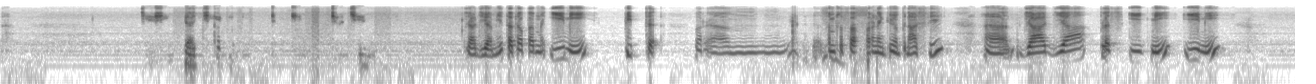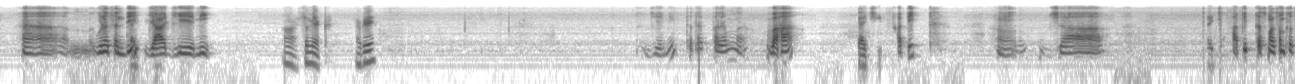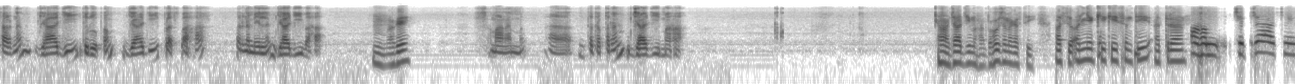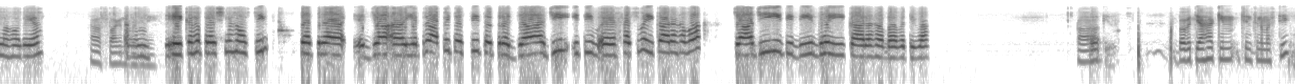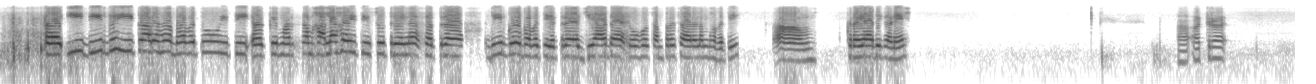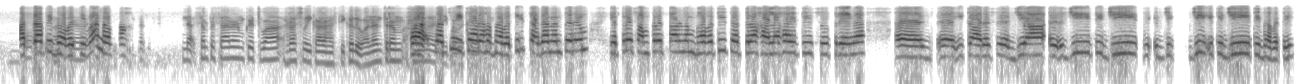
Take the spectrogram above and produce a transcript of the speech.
जाज्यामि ततः परम् ईमि पित् सम्प्रसारणं किमपि नास्ति। जाज्या प्लस् ईमि ईमि गुणसन्धि जाज्येमि सम्यक् अग्रे जाज्येमि ततः परं वः अपित् जा अपि तस्मात् सम्प्रसारणं जाजी इति रूपं जाजी प्लस् वः वर्णमेलनं जाजीवः अग्रे समानं ततः परं जाजीमः हा जाजीमः बहु सम्यक् अस्ति। अस्तु अन्ये के के सन्ति? अत्र अहं चित्रा अस्मि महोदय। एकः प्रश्नः अस्ति। तत्र यत्र अपित् अस्ति तत्र जाजि इति ह्रस्व इकारः वा? जाजि इति दीर्घ इकारः भवति वा? भवत्याः किं चिन्तनमस्ति? इ दीर्घ ईकारः भवतु इति किमर्थं हलः इति सूत्रेण तत्र दीर्घो भवति यत्र ज्यादायोः सम्प्रसारणं भवति क्रयादिगणे। अत्र अत्रापि भवति वा न? सम्प्रसारणं कृत्वा ह्रस्व इकारः अस्ति खलु। अनन्तरं ह्रस्व इकारः भवति तदनन्तरं यत्र सम्प्रसारणं भवति तत्र हलः इति सूत्रेण इकारस्य ज्या जि इति जि जि इति जि इति भवति।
